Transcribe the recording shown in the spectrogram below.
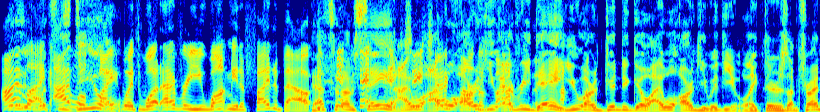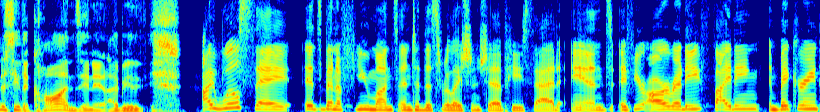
I'm is- like, I will deal? fight with whatever you want me to fight about. That's what I'm saying. I will. I will checks all the argue every day. You are good to go. I will argue with you. Like there's. I'm trying to see the cons in it. I be. I will say it's been a few months into this relationship, he said. And if you're already fighting and bickering,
